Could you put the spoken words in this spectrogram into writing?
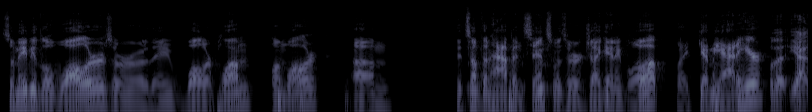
So maybe the Wallers or are they Waller Plum? Plum Waller? Um, did something happen since? Was there a gigantic blow up? Like, get me out of here? Well, that, yeah,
